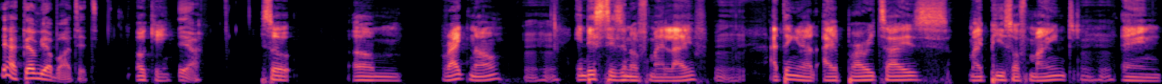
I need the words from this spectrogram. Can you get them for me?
Yeah, tell me about it. Okay, Yeah. so um, right now Mm-hmm. in this season of my life, Mm-hmm. I think that I prioritize my peace of mind Mm-hmm. and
